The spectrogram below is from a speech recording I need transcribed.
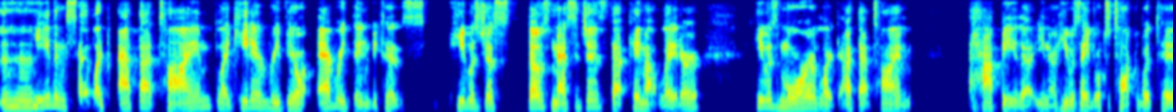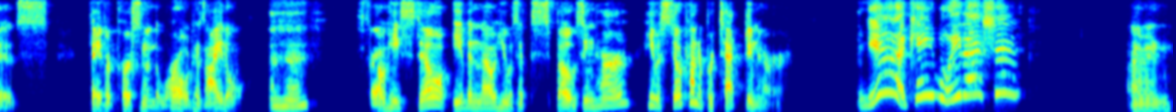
Mhm. he even said like at that time like he didn't reveal everything because he was just those messages that came out later he was more like at that time happy that you know he was able to talk with his favorite person in the world his idol Mhm. so he still even though he was exposing her he was still kind of protecting her Yeah, can you believe that shit? i mean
